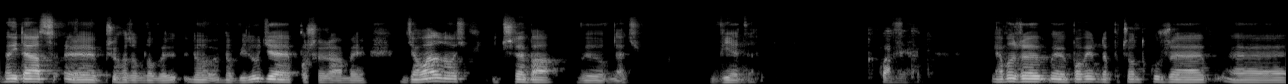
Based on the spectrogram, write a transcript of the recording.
No i teraz e, przychodzą nowy, no, nowi ludzie, poszerzamy działalność i trzeba wyrównać wiedzę. Dokładnie tak. Ja może e, powiem na początku, że e,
